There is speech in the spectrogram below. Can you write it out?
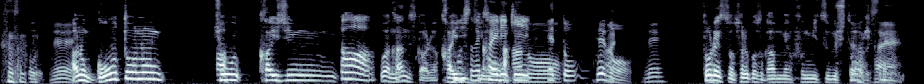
そうですね。あの強盗の超怪人あは何ですか？あれは怪力の怪力。あのえっと手のね、トレスをそれこそ顔面踏み潰したそうですね、はい。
